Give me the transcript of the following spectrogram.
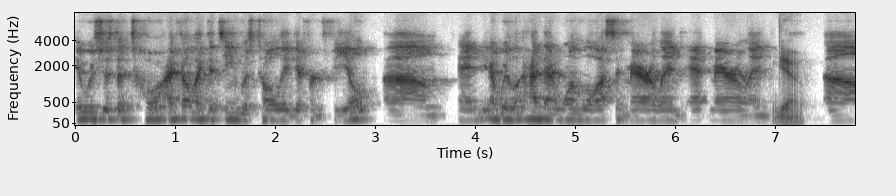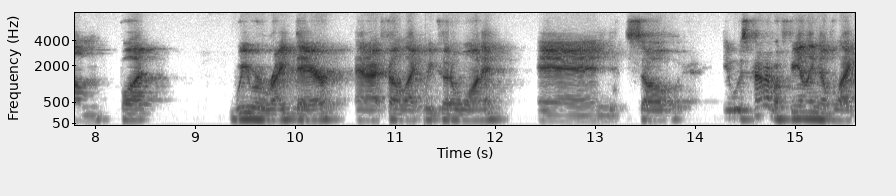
it was just a to- I felt like the team was totally different feel. Um, and you know, we had that one loss in Maryland at Maryland. Yeah. Um, but we were right there, and I felt like we could have won it. And so it was kind of a feeling of like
